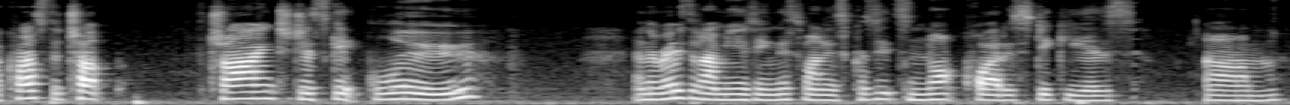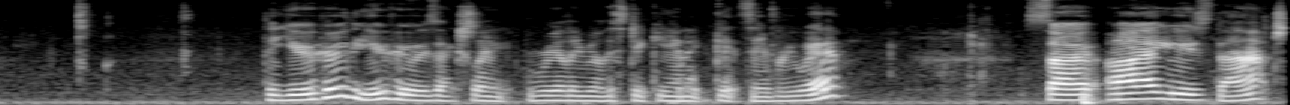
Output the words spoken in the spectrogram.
across the top trying to just get glue. And the reason I'm using this one is because it's not quite as sticky as um, the UHU. The UHU is actually really really sticky and it gets everywhere. So I use that.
